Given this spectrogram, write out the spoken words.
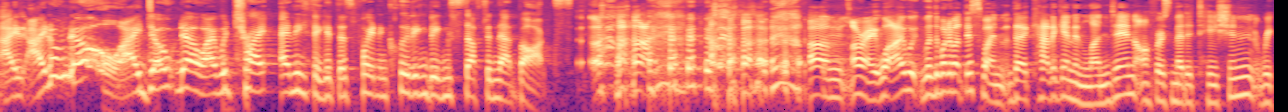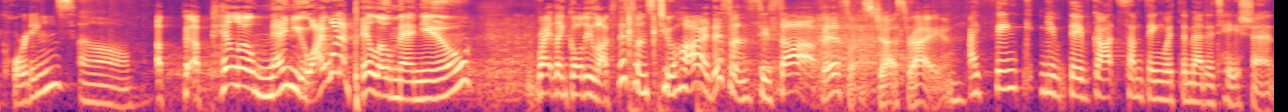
I, I don't know. I don't know. I would try anything at this point, including being stuffed in that box. Um, all right. Well, I would. What about this one? The Cadogan in London offers meditation recordings. Oh. A, a pillow menu. I want a pillow menu. Right, like Goldilocks. This one's too hard. This one's too soft. This one's just right. I think you, they've got something with the meditation.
